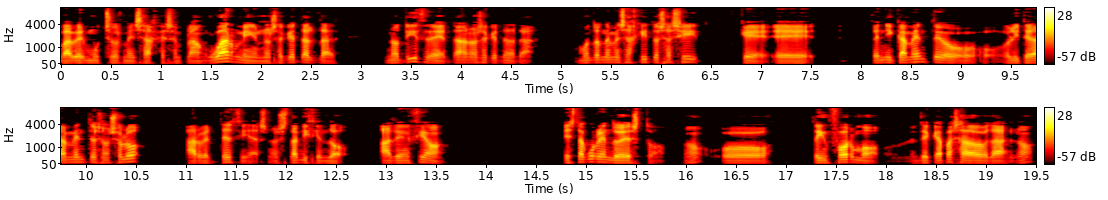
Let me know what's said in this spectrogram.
va a haber muchos mensajes en plan warning, no sé qué tal, tal, notice, tal, no sé qué tal, tal. Un montón de mensajitos así que técnicamente o literalmente son solo advertencias. Nos están diciendo, atención, está ocurriendo esto, ¿no? O te informo de qué ha pasado tal, ¿no?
